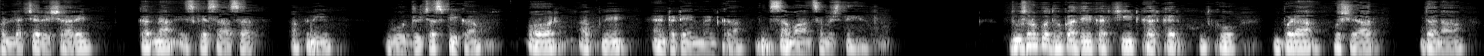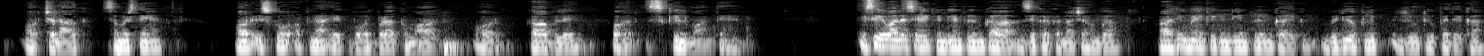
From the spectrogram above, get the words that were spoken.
और लचर इशारे करना इसके साथ साथ अपनी वो दिलचस्पी का और अपने एंटरटेनमेंट का सामान समझते हैं। दूसरों को धोखा देकर चीट कर कर खुद को बड़ा होशियार, दाना और चलाक समझते हैं और इसको अपना एक बहुत बड़ा कमाल और काबिल फखर स्किल मानते हैं। इसी हवाले से एक इंडियन फ़िल्म का ज़िक्र करना चाहूँगा। हाल ही में एक, एक इंडियन फ़िल्म का एक वीडियो क्लिप यूट्यूब पे देखा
